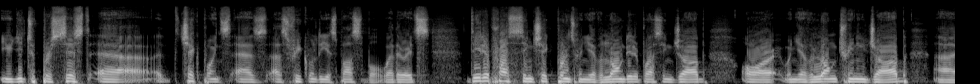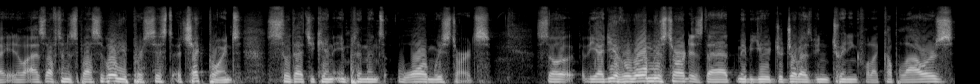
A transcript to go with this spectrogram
you need to persist uh, checkpoints as as frequently as possible. Whether it's data processing checkpoints when you have a long data processing job, or when you have a long training job, uh, you know, as often as possible, you persist a checkpoint so that you can implement warm restarts. So the idea of a warm restart is that maybe your, your job has been training for like a couple hours,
